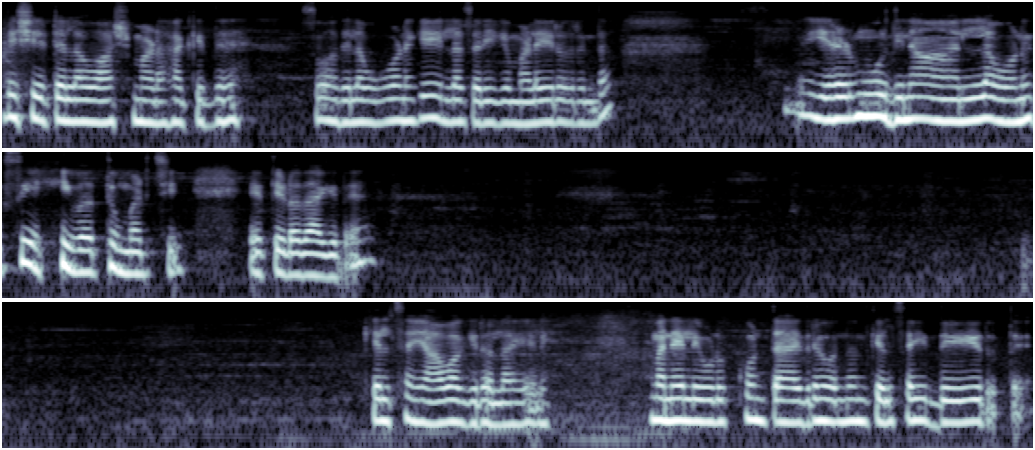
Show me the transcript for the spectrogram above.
ಬೆಡ್ಶೀಟ್ ಎಲ್ಲ ವಾಶ್ ಮಾಡಿ ಹಾಕಿದ್ದೆ. ಸೊ ಅದೆಲ್ಲ ಒಣಗೇ ಇಲ್ಲ ಸರಿಗೆ ಮಳೆ ಇರೋದ್ರಿಂದ ಎರಡು ಮೂರು ದಿನ ಎಲ್ಲ ಒಣಗಿಸಿ ಇವತ್ತು ಮಡಚಿ ಎತ್ತಿಡೋದಾಗಿದೆ. ಕೆಲಸ ಯಾವಾಗಿರಲ್ಲ ಹೇಳಿ. ಮನೆಯಲ್ಲಿ ಹುಡುಕ್ಕೊಳ್ತಾ ಇದ್ದರೆ ಒಂದೊಂದು ಕೆಲಸ ಇದ್ದೇ ಇರುತ್ತೆ.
